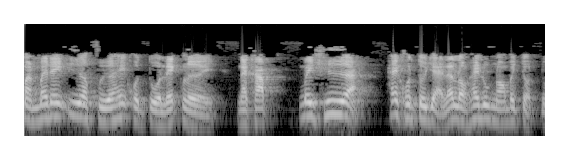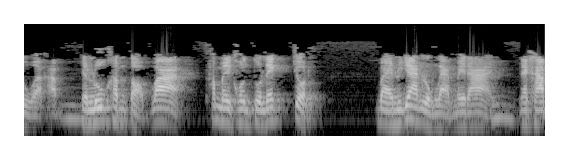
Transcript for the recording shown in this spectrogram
มันไม่ได้เอื้อเฟื้อให้คนตัวเล็กเลยนะครับ ไม่เชื่อ ให้คนตัวใหญ่แล้วลองให้ลูกน้องไปจดดูอะครับอืมจะรู้คำตอบว่าทำไมคนตัวเล็กจดใบอนุญาตโรงแรมไม่ได้อืมนะครับ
